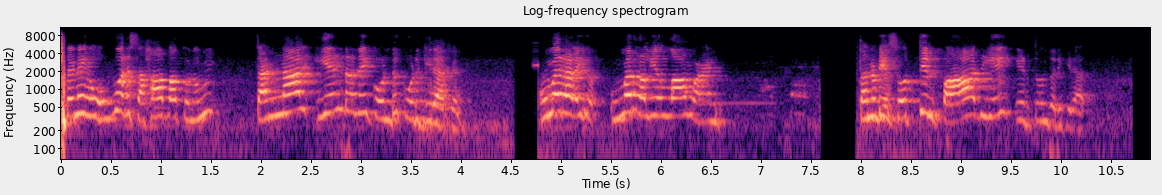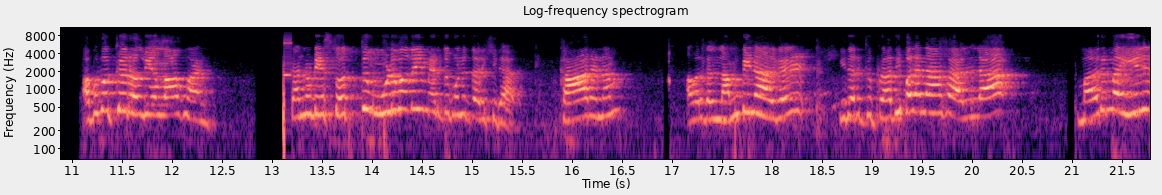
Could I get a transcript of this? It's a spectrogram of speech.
உடனே ஒவ்வொரு சகாபாக்களும் தன்னால் இயன்றதை கொண்டு கொடுக்கிறார்கள் உமர் அலை உமர் அலியல்லாஹு அன்ஹு தன்னுடைய சொத்தில் பாதியை எடுத்து வந்து தருகிறார். அபுபக்கர் அலியல்லாஹு அன்ஹு தன்னுடைய சொத்து முழுவதையும் எடுத்துக்கொண்டு தருகிறார். காரணம் அவர்கள் நம்பினார்கள் இதற்கு பிரதிபலனாக அல்ல மறுமையில்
